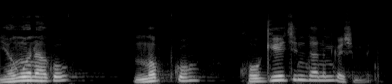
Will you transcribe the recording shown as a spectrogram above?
영원하고 높고 고귀해진다는 것입니다.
